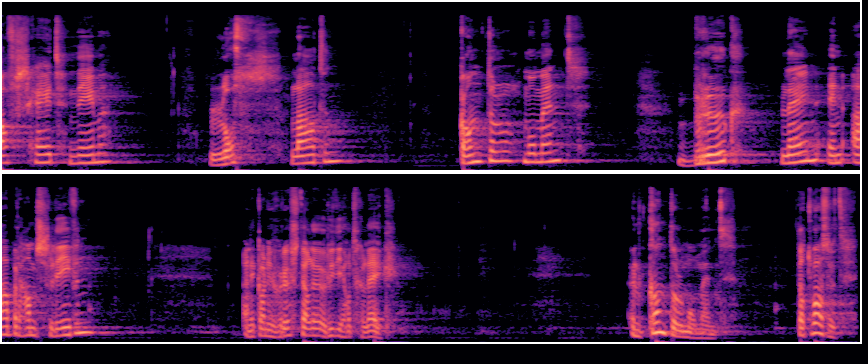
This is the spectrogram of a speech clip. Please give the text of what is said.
Afscheid nemen, loslaten, kantelmoment, breuklijn in Abrahams leven. En ik kan u geruststellen, Rudy had gelijk. Een kantelmoment, dat was het.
